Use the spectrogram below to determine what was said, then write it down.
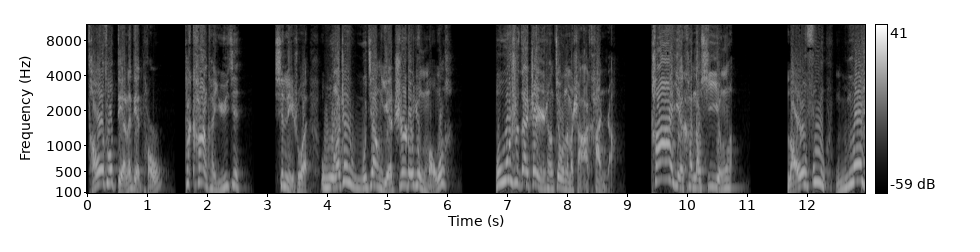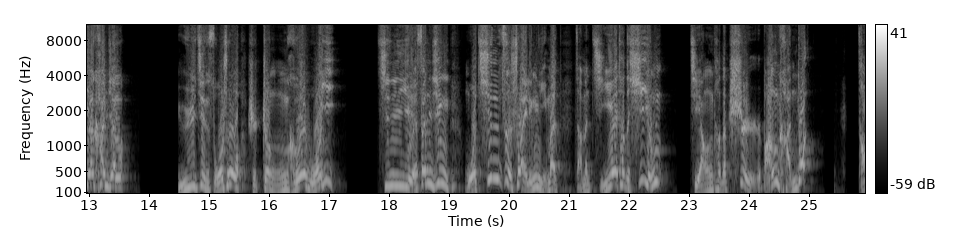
曹操点了点头，他看看于禁，心里说呀：“我这武将也知道用谋了，不是在镇上就那么傻看着。他也看到西营了，老夫我也看见了。”于禁所说是正合我意。今夜三更，我亲自率领你们，咱们劫他的西营，将他的翅膀砍断。曹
